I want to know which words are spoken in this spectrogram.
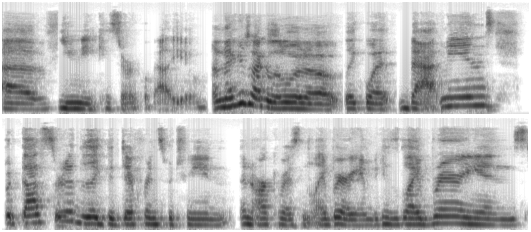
of unique historical value. And I can talk a little bit about like what that means, but that's sort of like the difference between an archivist and librarian because librarians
